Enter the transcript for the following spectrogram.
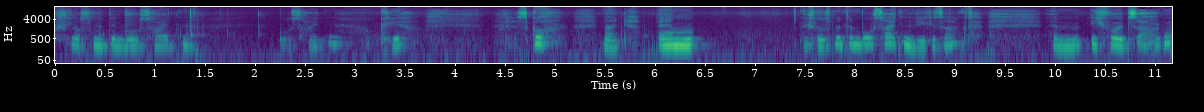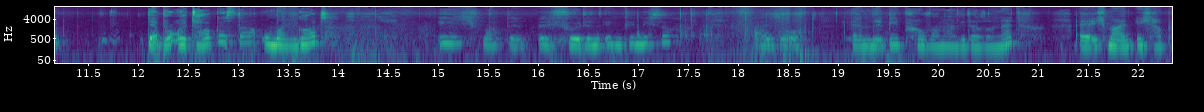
Schluss mit den Bosheiten. Bosheiten? Okay. Let's go. Nein. Ähm, Schluss mit den Bosheiten, wie gesagt. Ähm, ich wollte sagen, der Brawl Talk ist da. Oh mein Gott. Ich mag den, ich fühle den irgendwie nicht so. Also, ähm, der B-Pro war mal wieder so nett. Äh, ich meine, ich habe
